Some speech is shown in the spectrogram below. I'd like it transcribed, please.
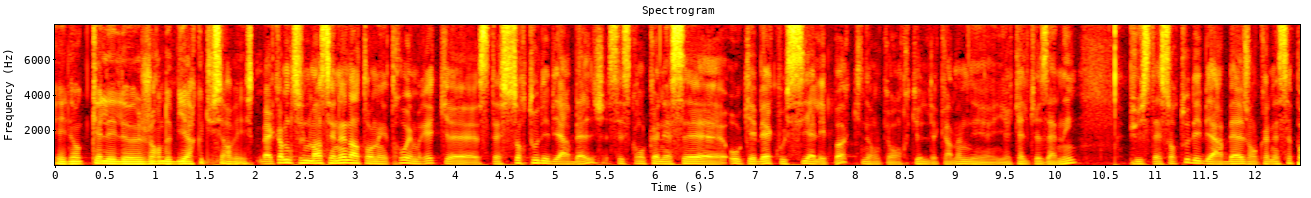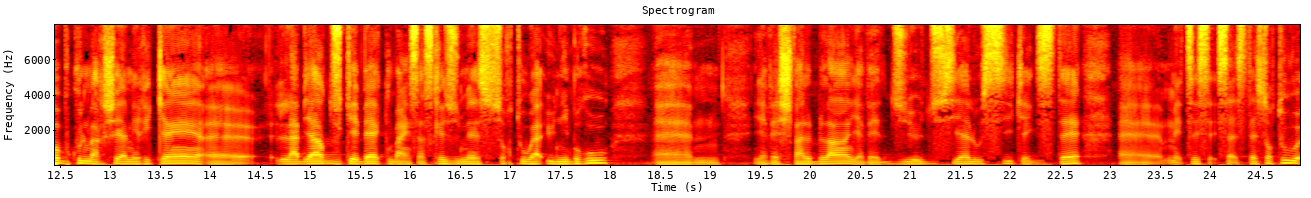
Et donc, quel est le genre de bière que tu servais? Ben, comme tu le mentionnais dans ton intro, Émeric, euh, c'était surtout des bières belges. C'est ce qu'on connaissait euh, au Québec aussi à l'époque, donc on recule de quand même il y a quelques années. Puis c'était surtout des bières belges. On connaissait pas beaucoup le marché américain. Euh, la bière du Québec, ben, ça se résumait surtout à Unibrou. Il y avait Cheval Blanc, il y avait Dieu du ciel aussi qui existait. Euh, mais tu sais, c'était surtout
